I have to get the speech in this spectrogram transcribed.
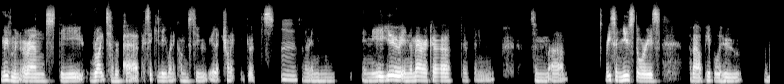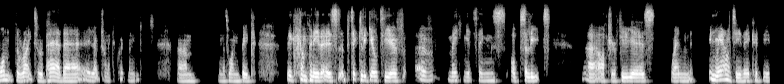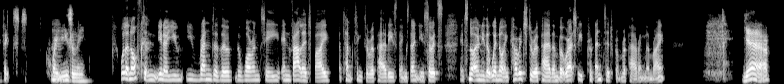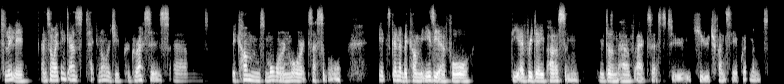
movement around the right to repair, particularly when it comes to electronic goods. Mm. So in in the EU, in America, there have been some uh, recent news stories about people who want the right to repair their electronic equipment. Um, and there's one big, big company that is particularly guilty of of making its things obsolete uh, after a few years when in reality they could be fixed quite mm. easily. Well and often you know you you render the the warranty invalid by attempting to repair these things don't you? So it's it's not only that we're not encouraged to repair them but we're actually prevented from repairing them right? Yeah absolutely. And so i think as technology progresses and becomes more and more accessible it's going to become easier for the everyday person who doesn't have access to huge fancy equipment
